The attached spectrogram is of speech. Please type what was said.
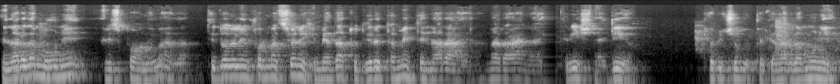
E Narada Muni risponde, guarda, ti do delle informazioni che mi ha dato direttamente Narayana, Narayana è Krishna, è Dio, che ho ricevuto, perché Narada Muni,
